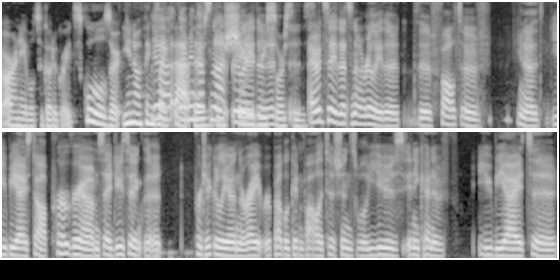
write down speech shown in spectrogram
aren't able to go to great schools or you know things yeah, like that. I mean, there's, that's not there's really the, resources. I would say that's not really the the fault of you know UBI style programs. I do think that particularly on the right, Republican politicians will use any kind of UBI to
